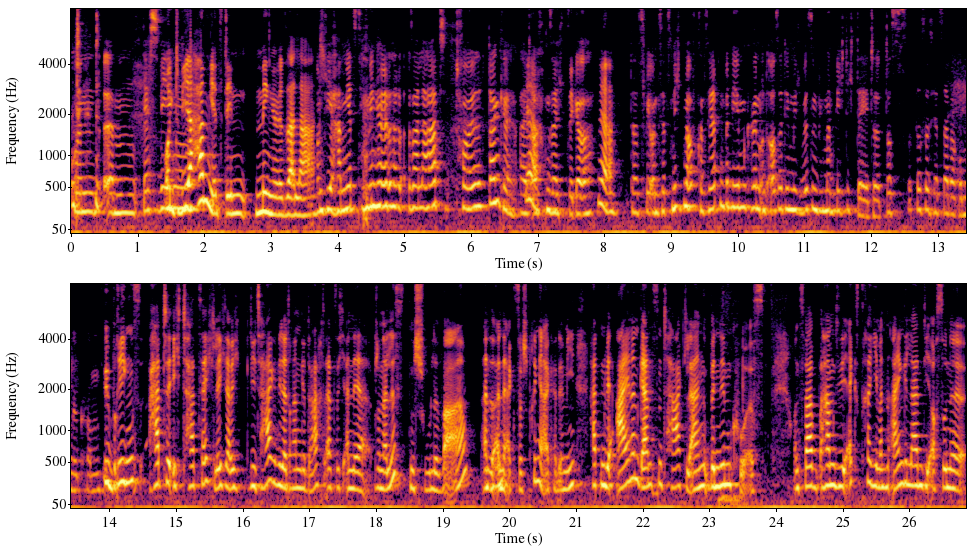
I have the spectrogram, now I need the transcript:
Und ähm, deswegen. Und wir haben jetzt den Mingelsalat. Und wir haben jetzt den Mingelsalat. Toll, danke, alt Ja. 68er. ja. Dass wir uns jetzt nicht mehr auf Konzerten benehmen können und außerdem nicht wissen, wie man richtig datet. Das, das ist jetzt dabei rumgekommen. Übrigens hatte ich tatsächlich, da habe ich die Tage wieder dran gedacht, als ich an der Journalistenschule war, also an der Axel Springer Akademie, hatten wir einen ganzen Tag lang Benimmkurs. Und zwar haben die extra jemanden eingeladen, die auch so eine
